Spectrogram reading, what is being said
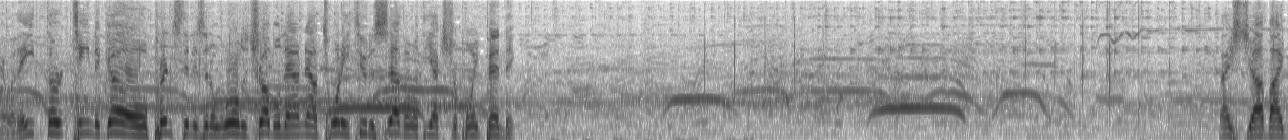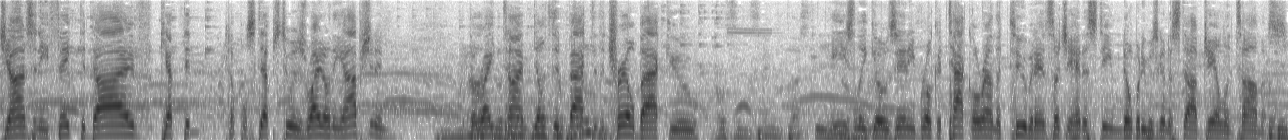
And with 8.13 to go, Princeton is in a world of trouble down now 22 to 7 with the extra point pending. Nice job by Johnson. He faked the dive, kept it a couple steps to his right on the option, and at the right time, dealt it back to the trailback who easily goes in. He broke a tackle around the two, but had such a head of steam, nobody was going to stop Jalen Thomas.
